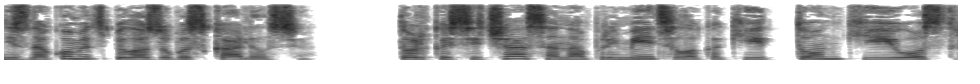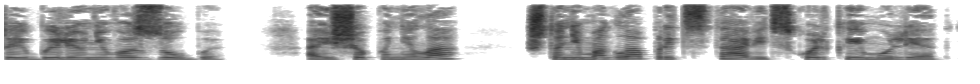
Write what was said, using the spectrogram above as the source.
Незнакомец белозубо скалился. Только сейчас она приметила, какие тонкие и острые были у него зубы, а еще поняла, что не могла представить, сколько ему лет.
